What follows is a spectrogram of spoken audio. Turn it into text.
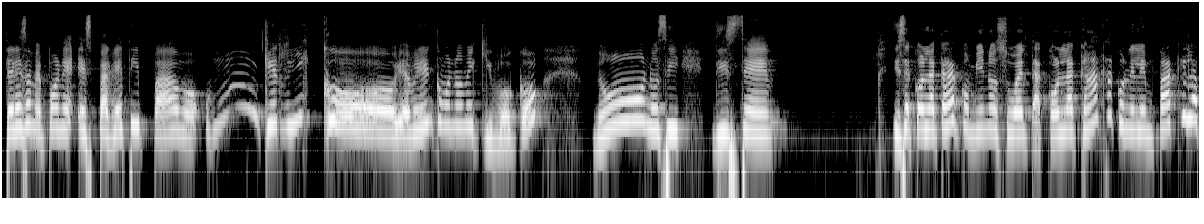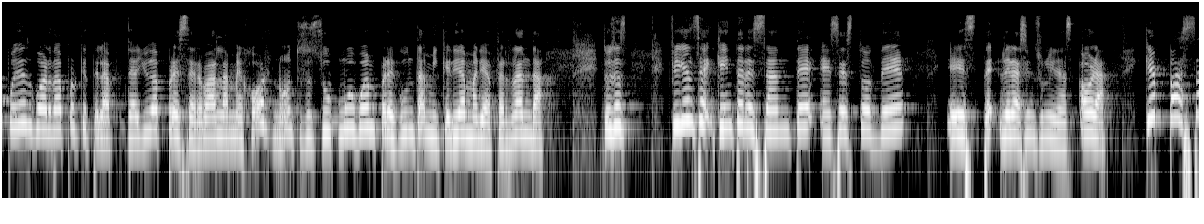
Teresa me pone espagueti y pavo. Mmm, qué rico. ¿Ya ven cómo no me equivoco? No, no, sí. Dice... Dice, con la caja conviene o suelta. Con la caja, con el empaque la puedes guardar porque te, la, te ayuda a preservarla mejor, ¿no? Entonces, muy buena pregunta, mi querida María Fernanda. Entonces, Fíjense qué interesante es esto de, este, de las insulinas. Ahora, ¿qué pasa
